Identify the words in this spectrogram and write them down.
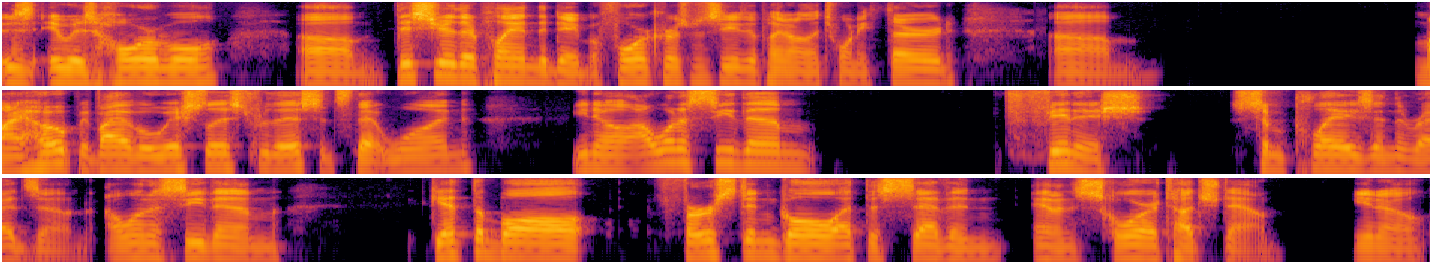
It was, it was horrible. Um, this year they're playing the day before Christmas Eve. They're playing on the 23rd. Um, my hope, if I have a wish list for this, it's that one, you know, I want to see them finish some plays in the red zone. I want to see them get the ball first and goal at the seven and score a touchdown. You know,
